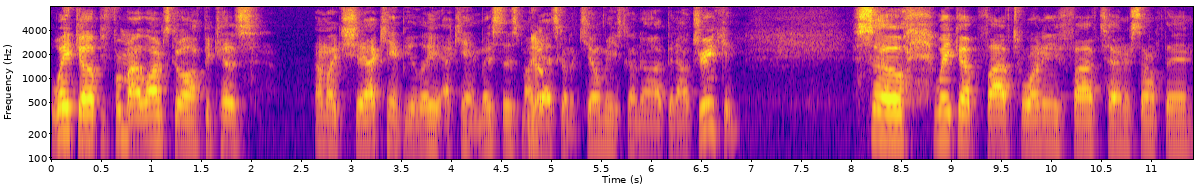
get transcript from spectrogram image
wake up before my alarms go off because I'm like, shit, I can't be late. I can't miss this. My Yep. dad's gonna kill me. He's gonna know I've been out drinking. So wake up 5:20, 5:10 or something.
